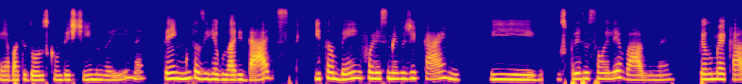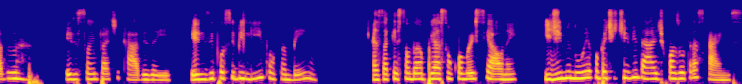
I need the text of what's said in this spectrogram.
é, abatedouros clandestinos aí, né? Tem muitas irregularidades e também o fornecimento de carne e os preços são elevados, né? Pelo mercado, eles são impraticáveis aí. Eles impossibilitam também essa questão da ampliação comercial, né? E diminui a competitividade com as outras carnes.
